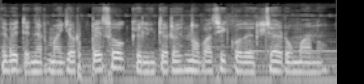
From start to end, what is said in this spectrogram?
debe tener mayor peso que el interés no básico del ser humano.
